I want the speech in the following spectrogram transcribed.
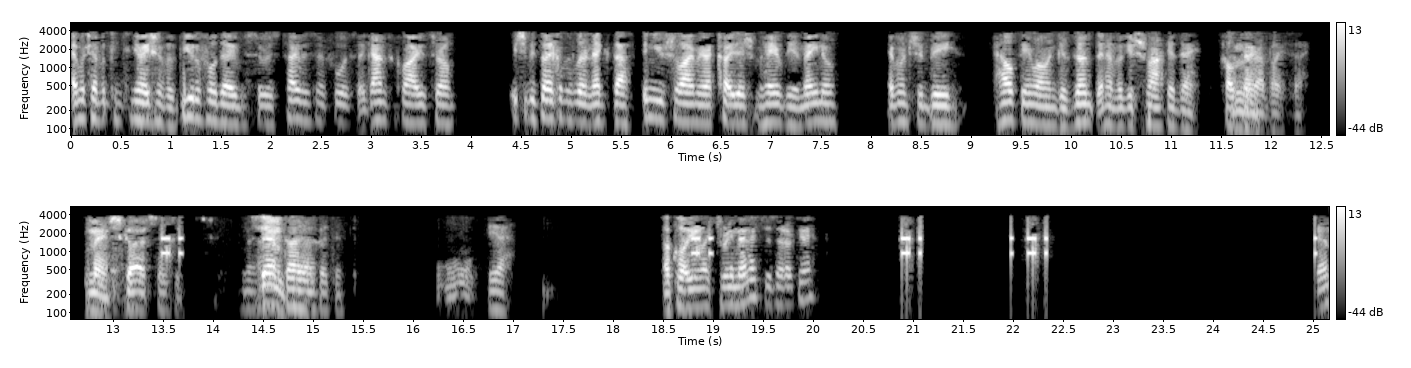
And we have a continuation of a beautiful day. Surah's Tavis and Fuas against Klal Yisrael. We should be able to learn next daf in Yerushalayim Yerakodesh Mehev Yemenu. Everyone should be healthy and well and gesund and have a geschmack day. Call Rabbi say. Amen. Yeah. I'll call you in like three minutes. Is that okay? Yeah?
